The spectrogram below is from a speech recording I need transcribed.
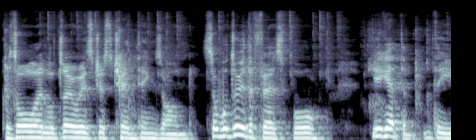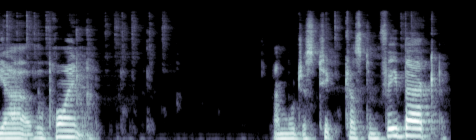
Because all it'll do is just turn things on. So we'll do the first four. You get the the uh, the point. And we'll just tick custom feedback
